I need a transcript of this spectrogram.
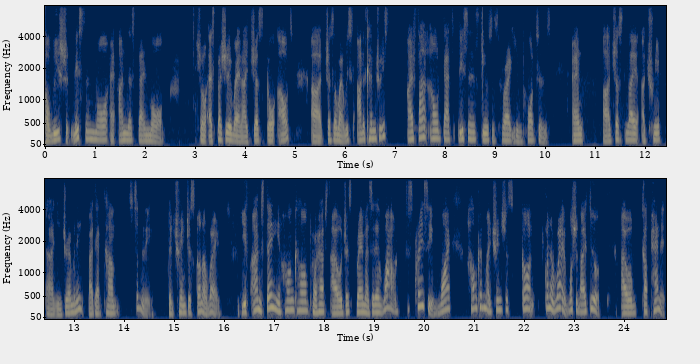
Uh, we should listen more and understand more. So especially when I just go out, uh, just when I visit other countries, I find out that listening skills is very important. And uh, just like a trip uh, in Germany, by that time, suddenly the train just gone away. If I'm staying in Hong Kong, perhaps I will just blame and say, wow, that's crazy. Why? How come my train just gone, gone away? What should I do? I will get panic.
